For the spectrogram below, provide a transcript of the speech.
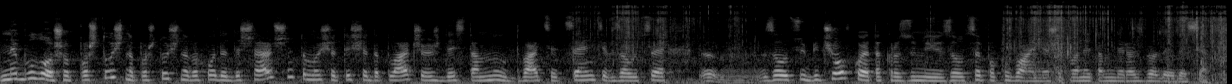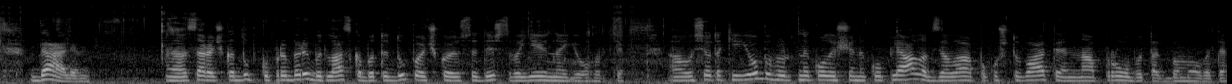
Не було, щоб поштучно, поштучно виходить дешевше, тому що ти ще доплачуєш десь там ну 20 центів за оце е, за оцю бічовку, я так розумію, за оце пакування, щоб вони там не розвалилися. Далі. Е, Сарочка, дубку прибери, будь ласка, бо ти дупочкою сидиш своєю на йогурті. Ось такий йогурт ніколи ще не купляла, взяла покуштувати на пробу, так би мовити.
